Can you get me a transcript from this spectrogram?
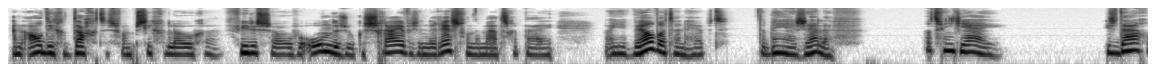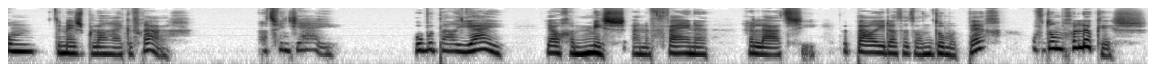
aan al die gedachten van psychologen, filosofen, onderzoeken, schrijvers en de rest van de maatschappij. Waar je wel wat aan hebt, dat ben jij zelf. Wat vind jij? Is daarom de meest belangrijke vraag. Wat vind jij? Hoe bepaal jij jouw gemis aan een fijne relatie? Bepaal je dat het dan domme pech of dom geluk is?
